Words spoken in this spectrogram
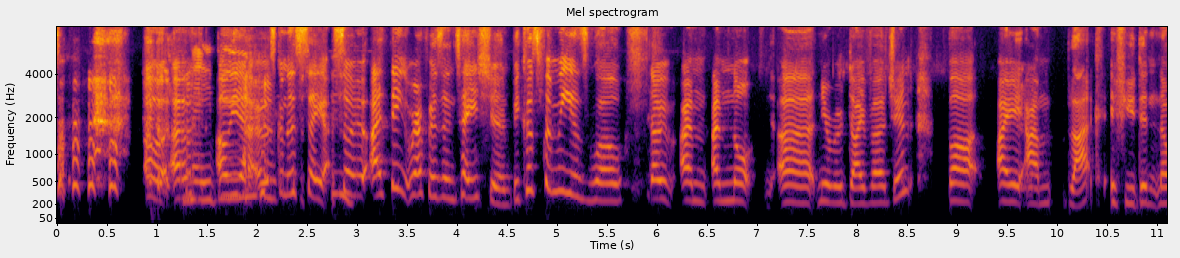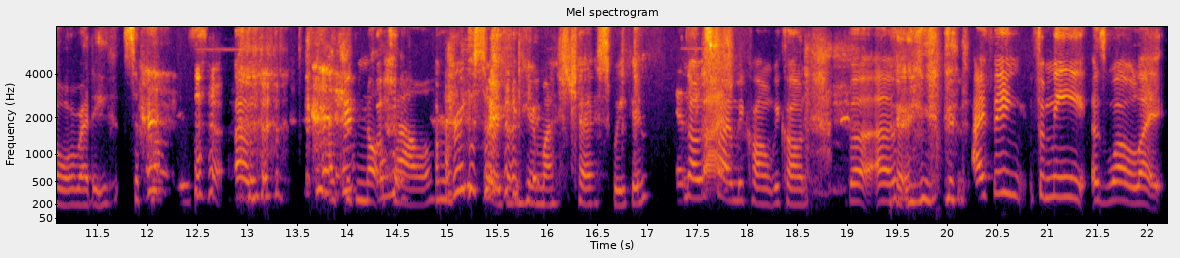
Oh, um, oh yeah, I was gonna say. So I think representation, because for me as well, though I'm I'm not uh, neurodivergent, but I am black. If you didn't know already, surprise. um, I could not tell. I'm really sorry if you can hear my chair squeaking. It's no, it's fine. We can't. We can't. But um, okay. I think for me as well, like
